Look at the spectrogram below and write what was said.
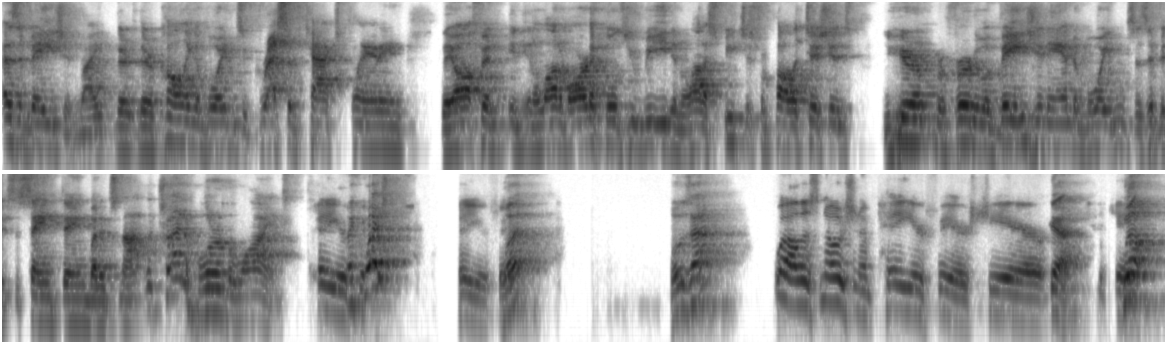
as evasion, right? They're, they're calling avoidance aggressive tax planning. They often, in, in a lot of articles you read and a lot of speeches from politicians, you hear them refer to evasion and avoidance as if it's the same thing, but it's not. They're trying to blur the lines. Pay your My question. Pay your fair. What? What was that? Well, this notion of pay your fair share. Yeah. Well,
